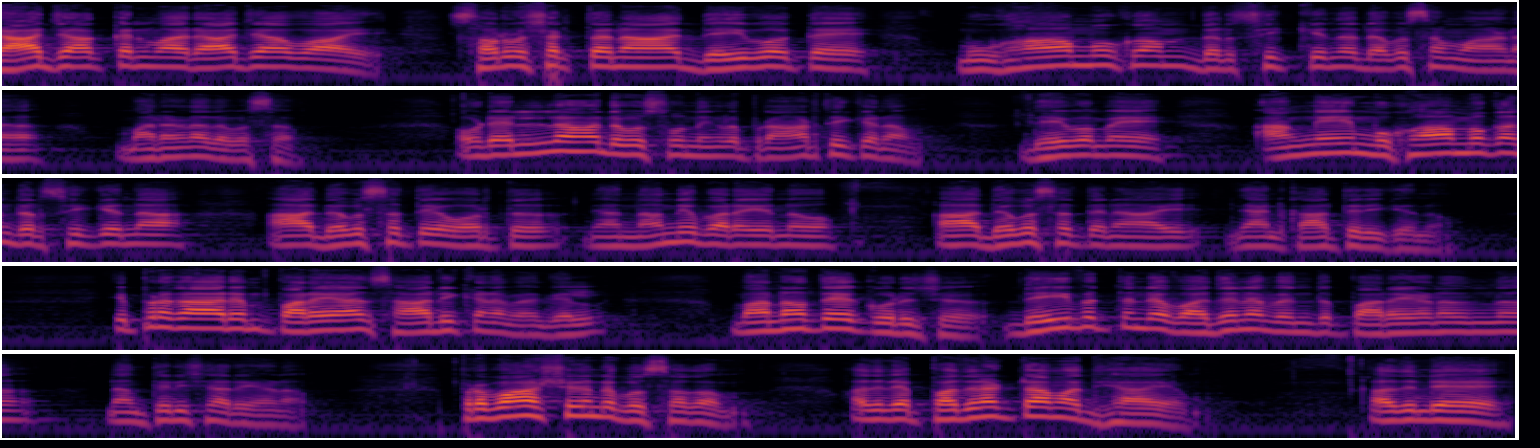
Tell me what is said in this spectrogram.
രാജാക്കന്മാർ രാജാവായി സർവശക്തനായ ദൈവത്തെ മുഖാമുഖം ദർശിക്കുന്ന ദിവസമാണ് മരണ ദിവസം. അവിടെ എല്ലാ ദിവസവും നിങ്ങൾ പ്രാർത്ഥിക്കണം. ദൈവമേ അങ്ങേ മുഖാമുഖം ദർശിക്കുന്ന ആ ദിവസത്തെ ഓർത്ത് ഞാൻ നന്ദി പറയുന്നു. ആ ദിവസത്തിനായി ഞാൻ കാത്തിരിക്കുന്നു. ഇപ്രകാരം പറയാൻ സാധിക്കണമെങ്കിൽ മരണത്തെക്കുറിച്ച് ദൈവത്തിന്റെ വചനം എന്ത് പറയണമെന്ന് നാം തിരിച്ചറിയണം. പ്രഭാഷകന്റെ പുസ്തകം അതിന്റെ പതിനെട്ടാം അധ്യായം അതിന്റെ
